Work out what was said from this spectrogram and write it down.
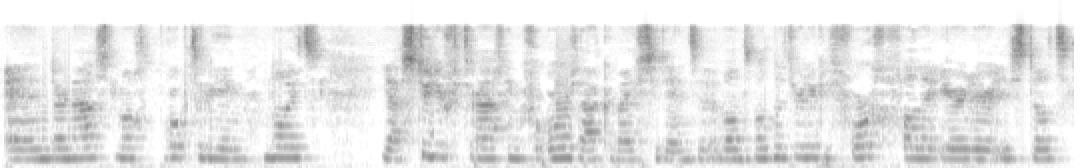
En daarnaast mag proctoring nooit ja, studievertraging veroorzaken bij studenten. Want wat natuurlijk is voorgevallen eerder is dat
